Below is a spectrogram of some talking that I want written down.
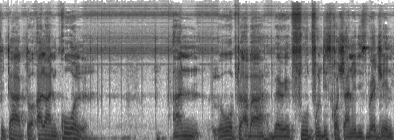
to talk to Allan Cole. And we hope to have a very fruitful discussion with this brethren.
